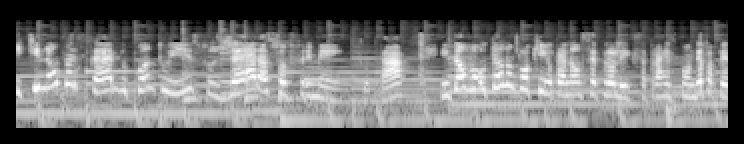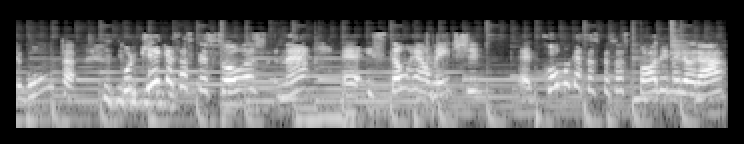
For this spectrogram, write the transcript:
e que não percebe o quanto isso gera sofrimento, tá? Então, voltando um pouquinho para não ser prolixa, para responder a tua pergunta, por que que essas pessoas, né, é, estão realmente, é, como que essas pessoas podem melhorar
